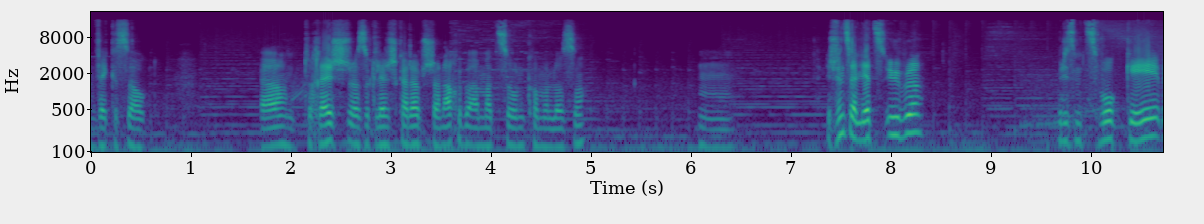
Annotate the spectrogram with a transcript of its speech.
Weggesaugt. Ja, und recht, also Kleinigkeit habe ich dann auch über Amazon kommen lassen. Hm. Ich finde es halt jetzt übel, mit diesem 2G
